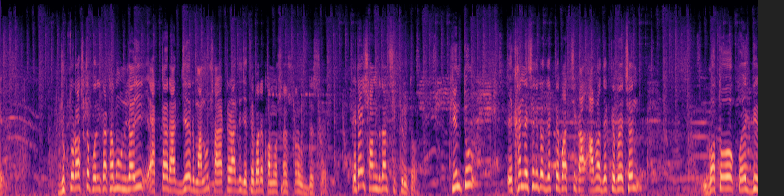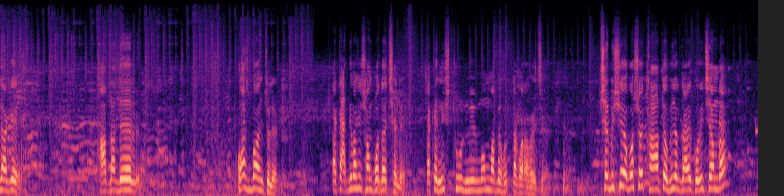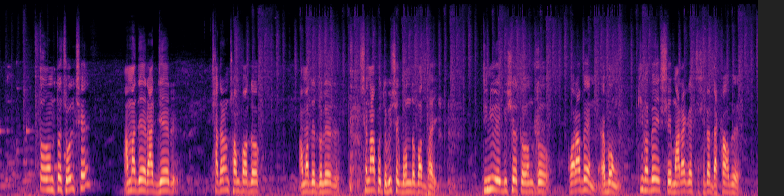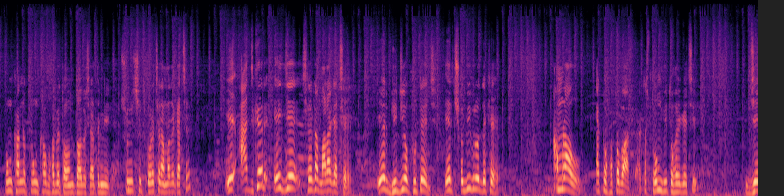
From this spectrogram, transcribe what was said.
যুক্তরাষ্ট্র পরিকাঠামো অনুযায়ী একটা রাজ্যের মানুষ আর একটা রাজ্যে যেতে পারে কর্মসংস্থানের উদ্দেশ্যে। এটাই সংবিধান স্বীকৃত। কিন্তু এখানে এসে যেটা দেখতে পাচ্ছি আপনারা দেখতে পেয়েছেন, গত কয়েকদিন আগে আপনাদের কসবা অঞ্চলের একটা আদিবাসী সম্প্রদায়ের ছেলে, তাকে নিষ্ঠুর, নির্মমভাবে হত্যা করা হয়েছে। সে বিষয়ে অবশ্যই থানাতে অভিযোগ দায়ের করেছি আমরা। তদন্ত চলছে। আমাদের রাজ্যের সাধারণ সম্পাদক আমাদের দলের সেনাপতি অভিষেক বন্দ্যোপাধ্যায়, তিনিও এই বিষয়ে তদন্ত করাবেন এবং কীভাবে সে মারা গেছে সেটা দেখা হবে, পুঙ্খানুপুঙ্খভাবে তদন্ত হবে সেটা তিনি সুনিশ্চিত করেছেন আমাদের কাছে। এ আজকের এই যে ছেলেটা মারা গেছে, এর ভিডিও ফুটেজ, এর ছবিগুলো দেখে আমরাও একটু হতবাক, একটা স্তম্ভিত হয়ে গেছি যে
